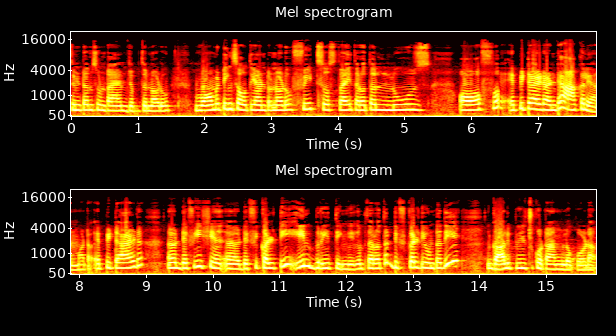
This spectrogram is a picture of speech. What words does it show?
సిమ్టమ్స్ ఉంటాయని చెప్తున్నాడు. వామిటింగ్స్ అవుతాయి అంటున్నాడు. ఫిట్స్ వస్తాయి తర్వాత లూజ్ ఆఫ్ ఎపిటైడ్ అంటే ఆకలి అనమాట appetite deficiency difficulty in breathing తర్వాత డిఫికల్టీ ఉంటుంది గాలి పీల్చుకోవటంలో కూడా.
